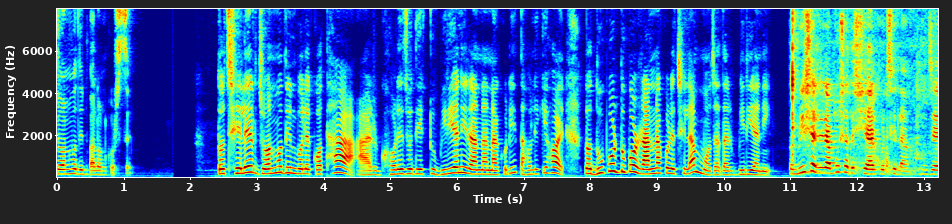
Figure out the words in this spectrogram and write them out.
জন্মদিন পালন করছে। তো ছেলের জন্মদিন বলে কথা, আর ঘরে যদি একটু বিরিয়ানি রান্না না করি তাহলে কি হয়? তো দুপুর দুপুর রান্না করেছিলাম, মজাদার বিরিয়ানি। তো মিশারির আব্বুর সাথে শেয়ার করছিলাম যে,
